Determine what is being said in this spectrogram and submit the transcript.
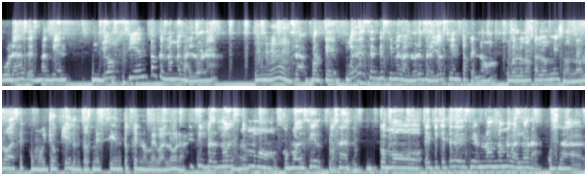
seguras, es más bien yo siento que no me valora o sea, porque puede ser que sí me valore, pero yo siento que no. Volvemos a lo mismo, no lo hace como yo quiero, entonces me siento que no me valora. Sí, pero no es como, como decir, o sea, como etiquetar y decir, no, no me valora. O sea,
